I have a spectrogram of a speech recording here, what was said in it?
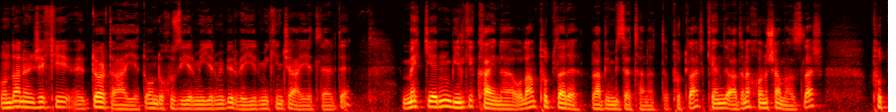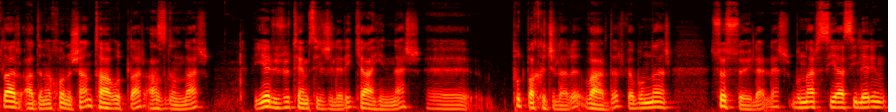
Bundan önceki 4 ayet 19, 20, 21 ve 22. ayetlerde Mekke'nin bilgi kaynağı olan putları Rabbimize tanıttı. Putlar kendi adına konuşamazlar. Putlar adına konuşan tağutlar, azgınlar, yeryüzü temsilcileri, kahinler, e, put bakıcıları vardır ve bunlar söz söylerler. Bunlar siyasilerin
